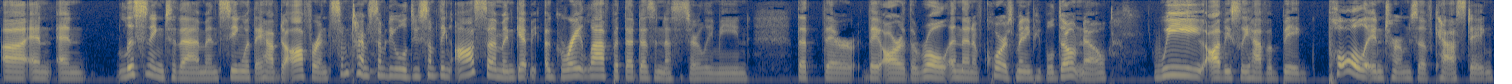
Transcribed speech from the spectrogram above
uh, and and listening to them and seeing what they have to offer. And sometimes somebody will do something awesome and get a great laugh but that doesn't necessarily mean that they're they are the role. And then of course many people don't know we obviously have a big pull in terms of casting,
